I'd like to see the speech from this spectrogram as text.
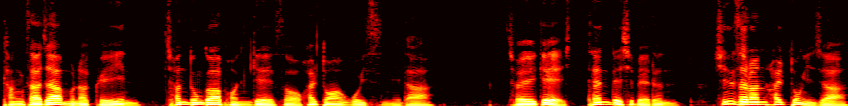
당사자 문학회인 천둥과 번개에서 활동하고 있습니다. 저에게 10데시벨은 신선한 활동이자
